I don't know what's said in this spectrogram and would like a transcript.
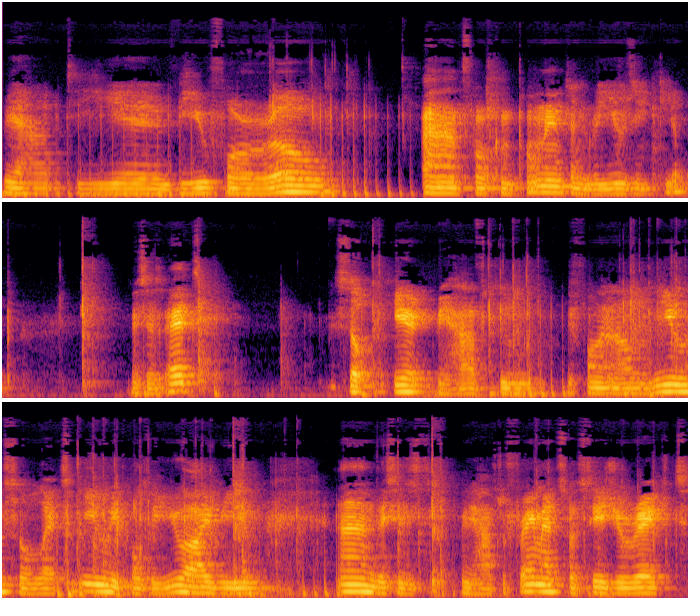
we have the uh, view for row and for component and reusing. Yep. This is it. So here we have to define our view. So let's view equal to ui view. And this is we have to frame it. So CG rect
